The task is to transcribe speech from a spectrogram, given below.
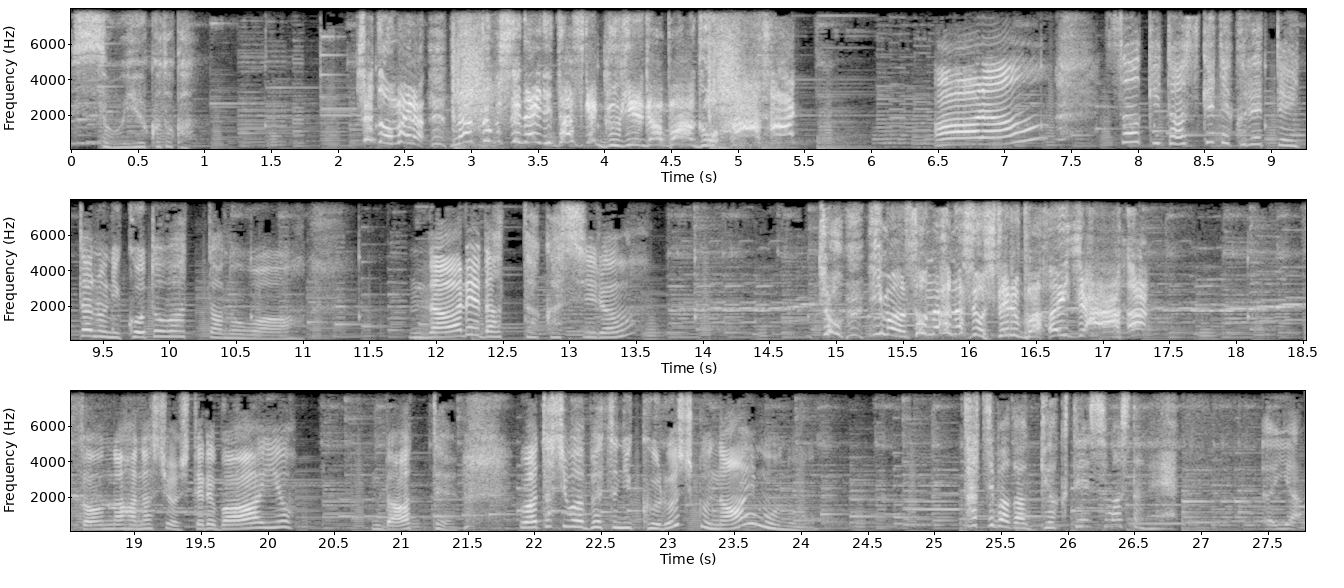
そういうことか。ちょっとお前ら納得してないで助けグギュガバーグははあら？さっき助けてくれって言ったのに断ったのは誰だったかしら？ちょ今そんな話をしてる場合じゃ！そんな話をしてる場合よ。だって私は別に苦しくないもの。立場が逆転しましたね。いや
